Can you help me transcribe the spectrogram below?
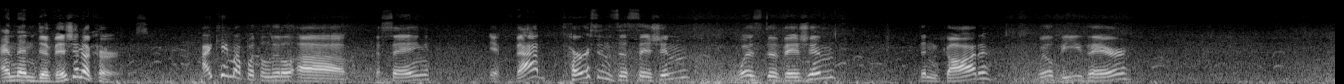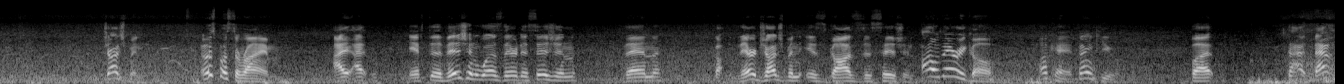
and then division occurs. I came up with a little uh, a saying if that person's decision was division, then God will be their judgment. It was supposed to rhyme. I, I if division was their decision, then God, their judgment is God's decision. Oh, there we go. Okay, thank you. But that that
